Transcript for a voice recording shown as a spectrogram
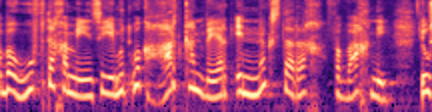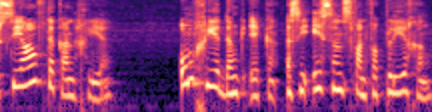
vir behoeftige mense. Jy moet ook hard kan werk en niks terug verwag nie. Jouself te kan gee. Omgee dink ek is die essens van verpleging.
